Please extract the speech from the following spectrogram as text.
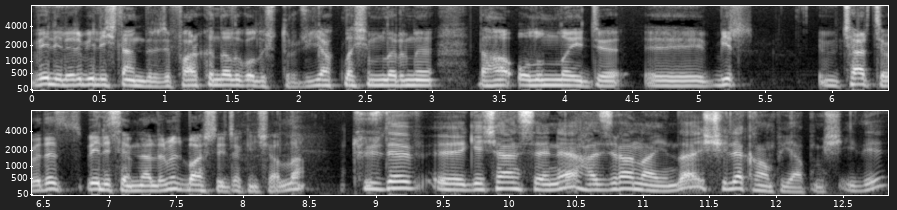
velileri bilinçlendirici, farkındalık oluşturucu, yaklaşımlarını daha olumlayıcı bir çerçevede veli seminerlerimiz başlayacak inşallah. TÜZDEV e, geçen sene Haziran ayında Şile kampı yapmış idi.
